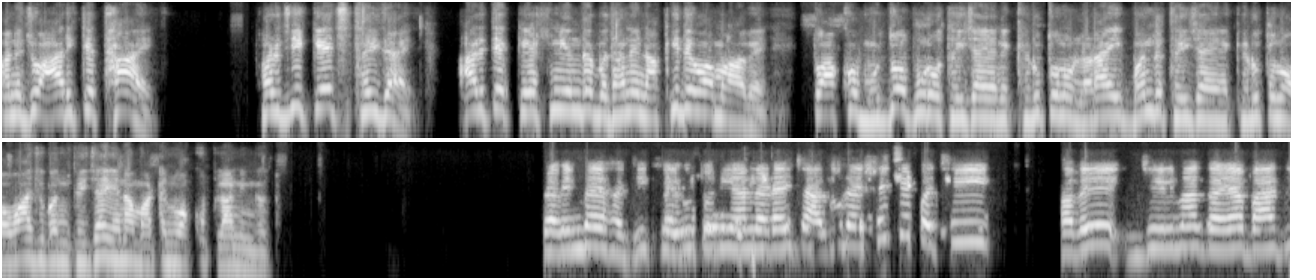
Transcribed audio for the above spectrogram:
અને જો આ રીતે થાય, ફરજી કેચ થઈ જાય, આ રીતે કેસની અંદર બધાને નાખી દેવામાં આવે, તો આખો મુદ્દો પૂરો થઈ જાય અને ખેડૂતોનો લડાઈ બંધ થઈ જાય અને ખેડૂતોનો અવાજ બંધ થઈ જાય, એના માટેનું આખું પ્લાનિંગ હતું. પ્રવીણભાઈ, હજી ખેડૂતોની આ લડાઈ ચાલુ રહેશે કે પછી હવે જેલમાં ગયા બાદ,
